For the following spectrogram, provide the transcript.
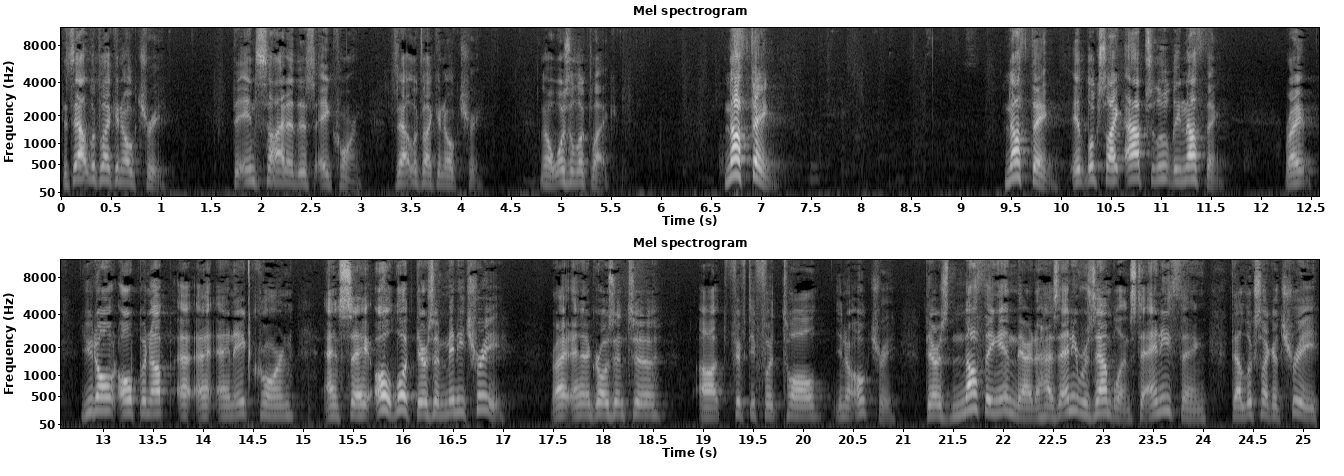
Does that look like an oak tree? The inside of this acorn. Does that look like an oak tree? No, what does it look like? Nothing. Nothing. It looks like absolutely nothing, right? You don't open up a, a, an acorn and say, oh, look, there's a mini tree, right? And it grows into a 50 foot tall you know, oak tree. There's nothing in there that has any resemblance to anything that looks like a tree,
